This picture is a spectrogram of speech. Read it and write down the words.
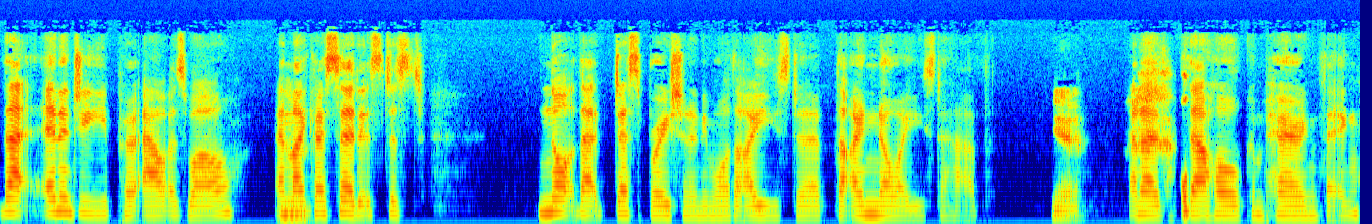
that energy you put out as well. And Mm. like I said, it's just not that desperation anymore that I used to that I know I used to have Yeah. and I, that whole comparing thing,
